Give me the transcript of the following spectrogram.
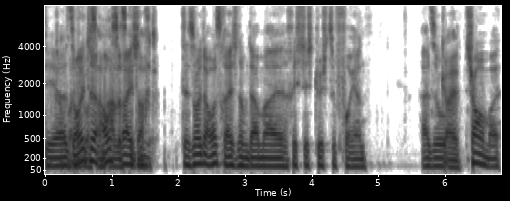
der hast sollte ausreichen. Der sollte ausreichen, um da mal richtig durchzufeuern. Also Geil. schauen wir mal.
